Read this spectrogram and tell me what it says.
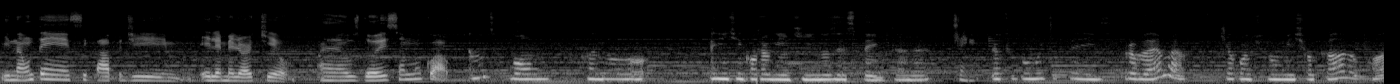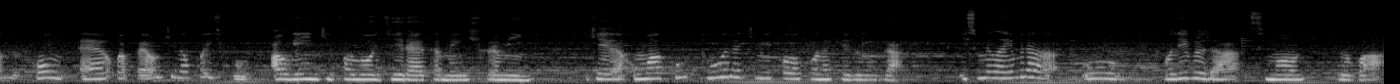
E não tem esse papo de ele é melhor que eu. É, os dois são igual. É muito bom quando a gente encontra alguém que nos respeita, né? Sim. Eu fico muito feliz. O problema que eu continuo me chocando quando com é o papel que não foi tipo alguém que falou diretamente pra mim, que é uma cultura que me colocou naquele lugar. Isso me lembra o, o livro da Simone Beauvoir,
